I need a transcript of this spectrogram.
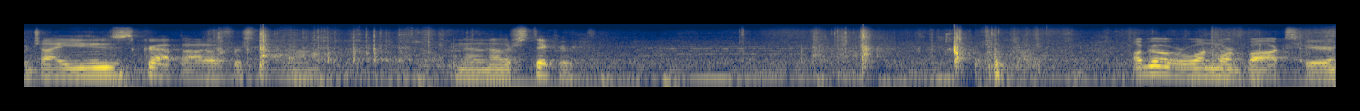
which I use crap out of for smallmouth. And then another sticker. I'll go over one more box here.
